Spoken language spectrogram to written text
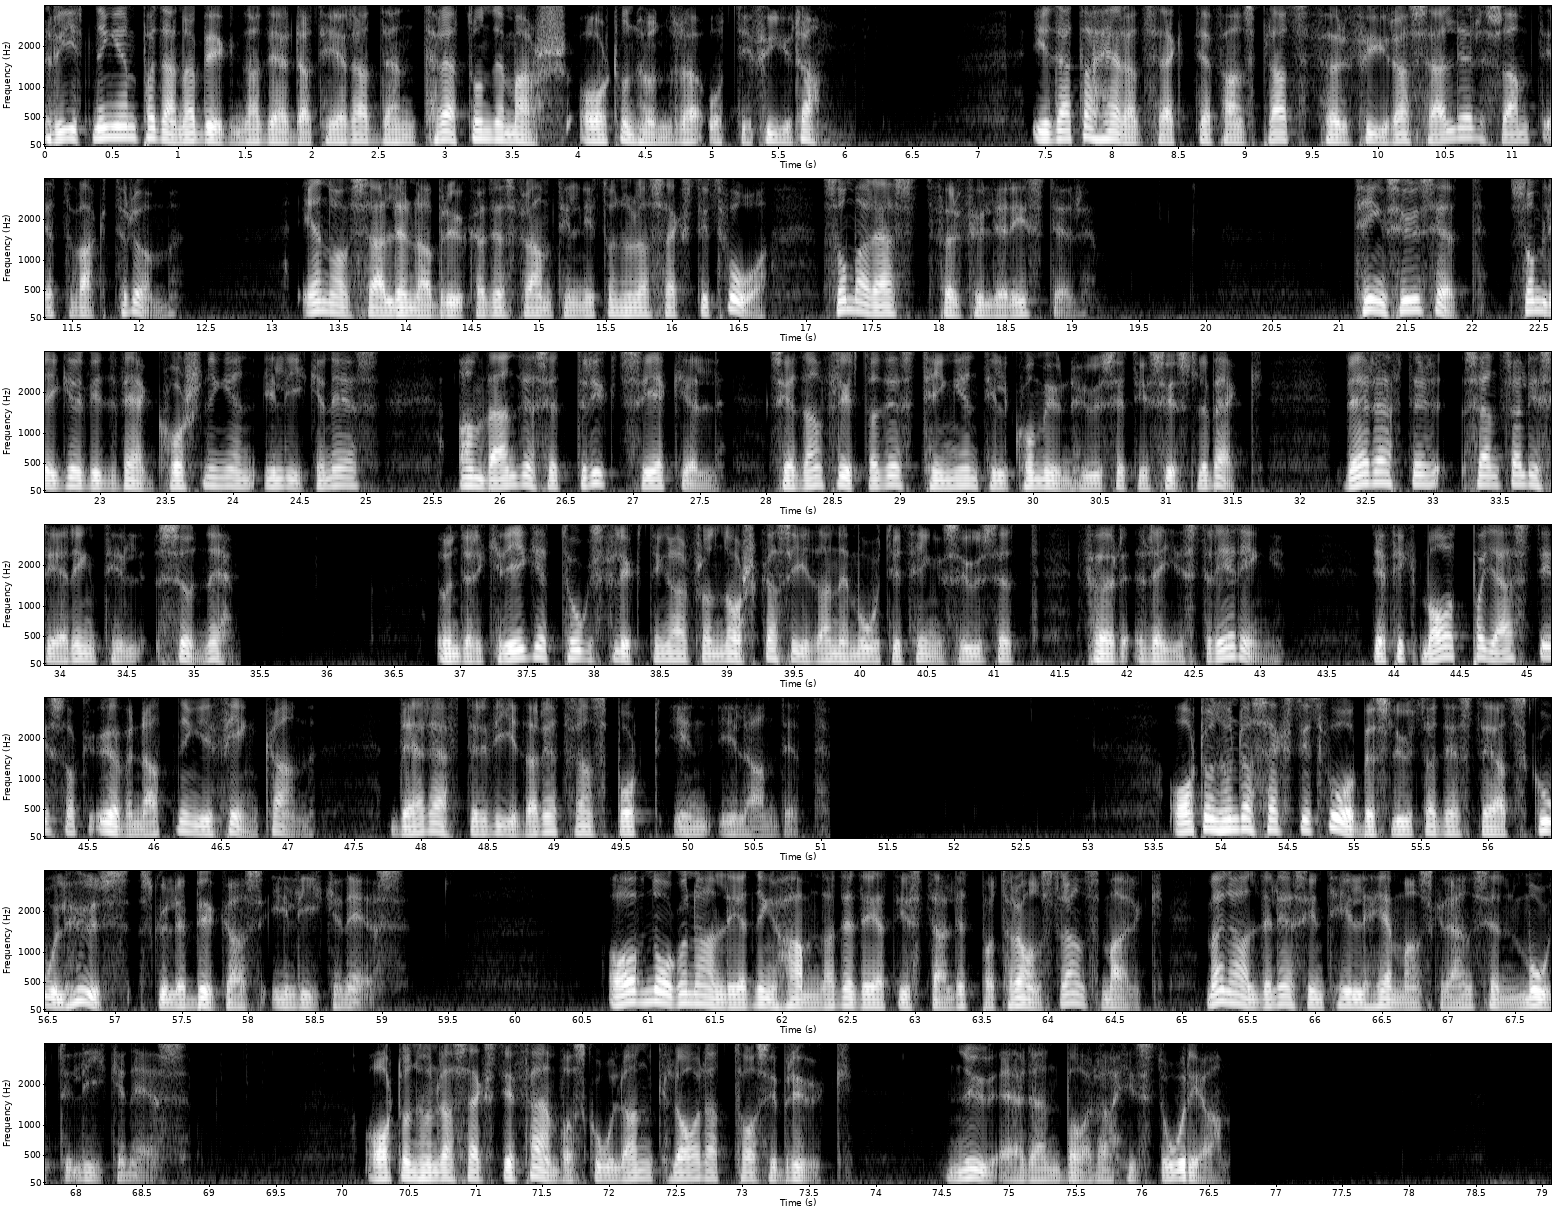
Ritningen på denna byggnad är daterad den 13 mars 1884. I detta häradshäkte fanns plats för fyra celler samt ett vaktrum. En av cellerna brukades fram till 1962 som arrest för fyllerister. Tingshuset, som ligger vid vägkorsningen i Likenäs, användes ett drygt sekel sedan flyttades tingen till kommunhuset i Sysslebäck. Därefter centralisering till Sunne. Under kriget togs flyktingar från norska sidan emot i tingshuset för registrering. De fick mat på gästis och övernattning i finkan. Därefter vidare transport in i landet. 1862 beslutades det att skolhus skulle byggas i Likenäs. Av någon anledning hamnade det istället på Transtrands mark men alldeles intill hemmansgränsen mot Likenäs. 1865 var skolan klar att tas i bruk. Nu är den bara historia.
